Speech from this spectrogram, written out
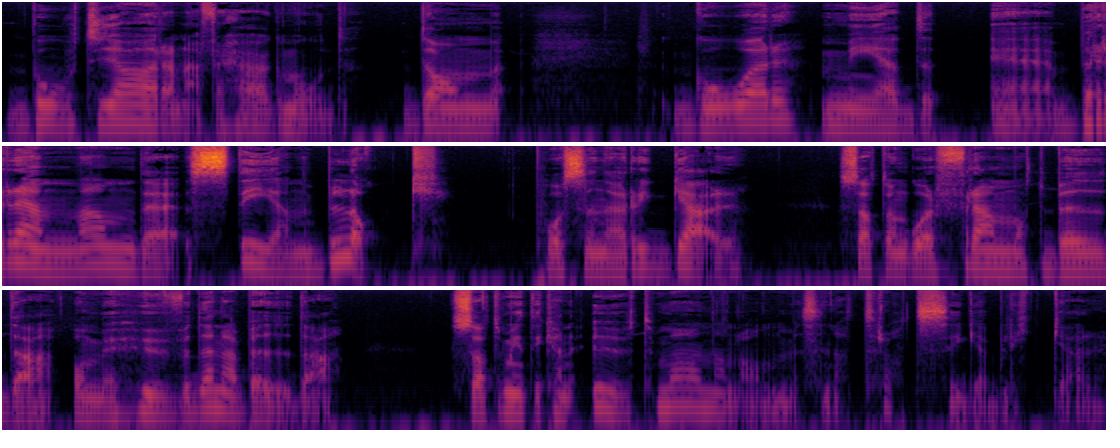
botgörarna för högmod, de går med eh, brännande stenblock på sina ryggar så att de går framåtböjda och med huvudena böjda så att de inte kan utmana någon med sina trotsiga blickar.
